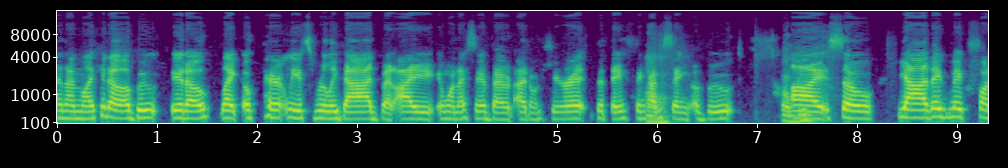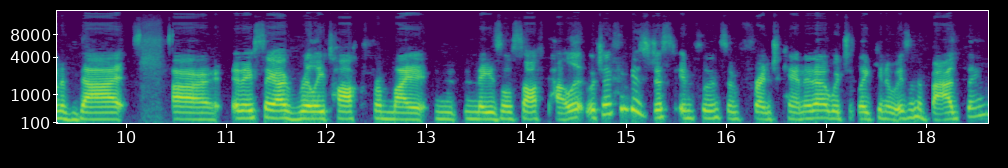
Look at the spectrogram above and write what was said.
and I'm like, you know, a boot, you know, like apparently it's really bad, but I when I say about I don't hear it, but they think Oh. I'm saying a boot. Oh, Uh, so yeah, they'd make fun of that. Uh, they say I really talk from my n- nasal soft palate, which I think is just influence of French Canada, which like you know isn't a bad thing.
